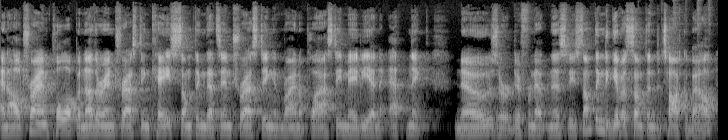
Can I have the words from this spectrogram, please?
And I'll try and pull up another interesting case, something that's interesting in rhinoplasty, maybe an ethnic nose or different ethnicity, something to give us something to talk about,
